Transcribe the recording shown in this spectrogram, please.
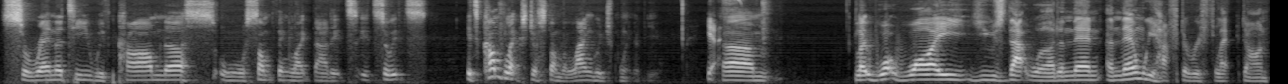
serenity with calmness or something like that. It's it's so it's it's complex just on the language point of view. Yes. Um, Like what why use that word and then and then we have to reflect on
